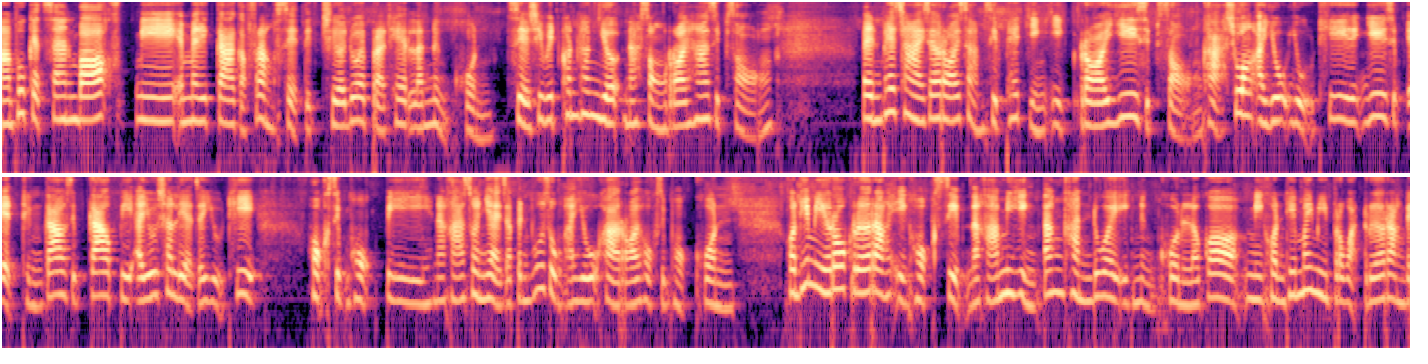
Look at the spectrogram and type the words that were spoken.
าภูเก็ตแซนด์บ็อกซ์มีอเมริกากับฝรั่งเศสติดเชื้อด้วยประเทศละ 1 คน เสียชีวิตค่อนข้างเยอะนะ 252 เป็นเพศชายใช่ร้อยสามสิบเพศหญิงอีกร้อยยี่สิบสองค่ะ ช่วงอายุอยู่ที่ยี่สิบเอ็ดถึงเก้าสิบเก้าปี อายุเฉลี่ยจะอยู่ที่หกสิบหกปีนะคะ ส่วนใหญ่จะเป็นผู้สูงอายุค่ะร้อยหกสิบหกคน คนที่มีโรคเรื้อรังอีก60นะคะ มีหญิงตั้งครรภ์ด้วยอีกหนึ่งคน แล้วก็มีคนที่ไม่มีประวัติเรื้อรังใ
